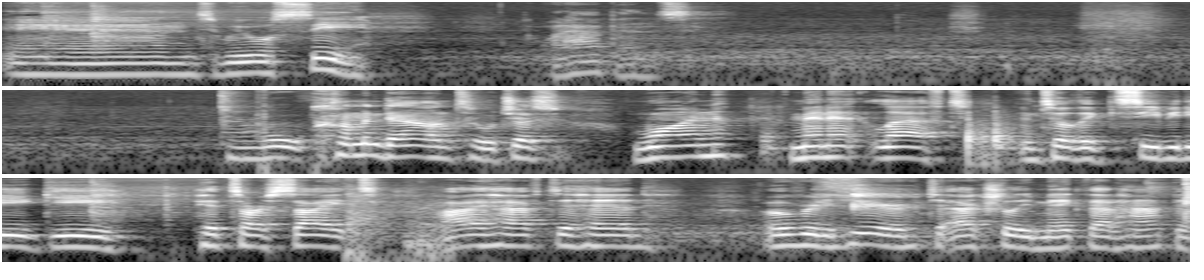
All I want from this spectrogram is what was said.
and we will see what happens. We're coming down to just one minute left until the CBD ghee hits our site. I have to head over to here to actually make that happen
